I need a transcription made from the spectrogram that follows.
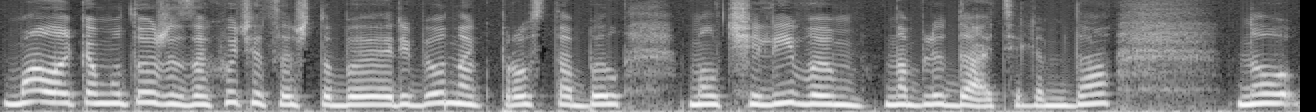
мало кому тоже захочется, чтобы ребенок просто был молчаливым наблюдателем, да. Но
